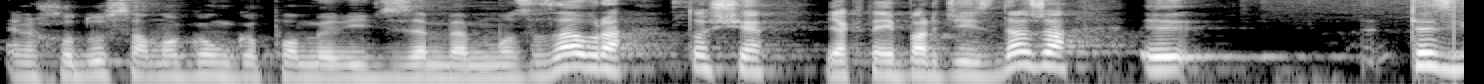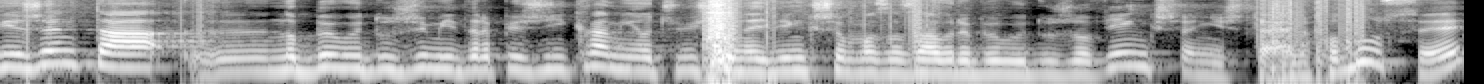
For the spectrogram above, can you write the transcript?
enchodusa, mogą go pomylić z zębem mozazaura. To się jak najbardziej zdarza. Y, te zwierzęta y, no, były dużymi drapieżnikami. Oczywiście największe mozazaury były dużo większe niż te enchodusy,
